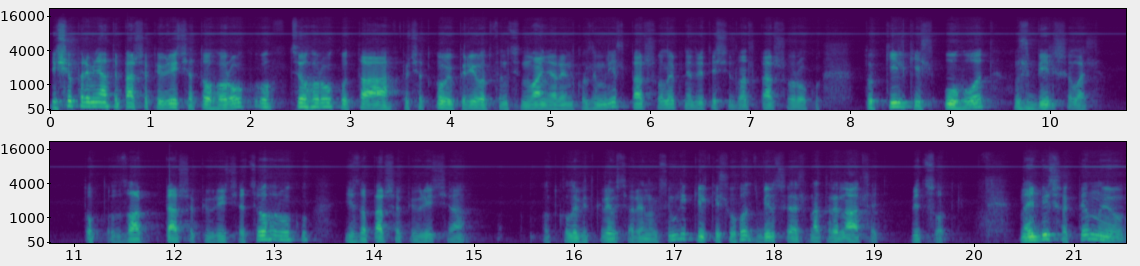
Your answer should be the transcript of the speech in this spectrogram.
Якщо порівняти перше півріччя того року, цього року та початковий період функціонування ринку землі з 1 липня 2021 року, то кількість угод збільшилась. Тобто за перше півріччя цього року і за перше півріччя, от коли відкрився ринок землі, кількість угод збільшилась на 13%. Найбільш активною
